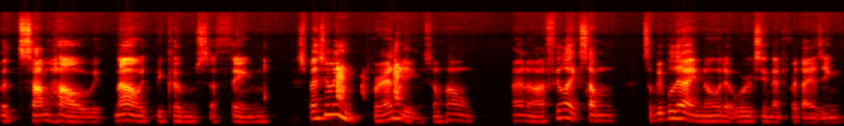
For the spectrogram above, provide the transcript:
But somehow it now it becomes a thing especially in branding. Somehow I don't know I feel like some some people that I know that works in advertising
